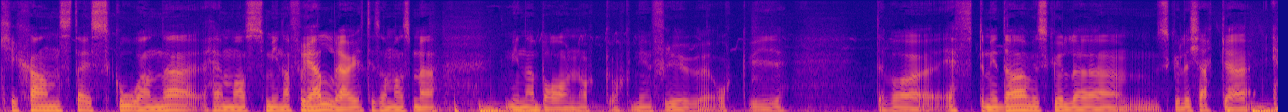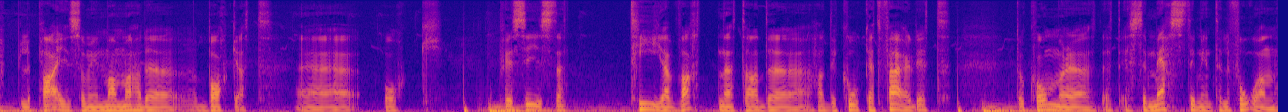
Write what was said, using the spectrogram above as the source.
Kristianstad i Skåne hemma hos mina föräldrar tillsammans med mina barn och, och min fru och vi Det var eftermiddag, vi skulle, skulle käka äppelpaj som min mamma hade bakat. Eh, och precis när tevattnet hade, hade kokat färdigt då kommer det ett sms till min telefon.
